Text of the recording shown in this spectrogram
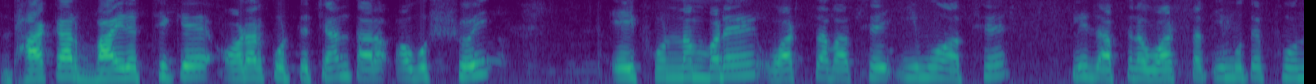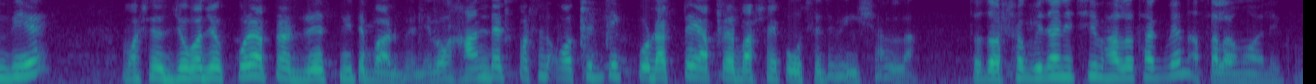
ঢাকার বাইরের থেকে অর্ডার করতে চান তারা অবশ্যই এই ফোন নাম্বারে হোয়াটসঅ্যাপ আছে ইমো আছে। প্লিজ আপনারা হোয়াটসঅ্যাপ ইমোতে ফোন দিয়ে আমার সাথে যোগাযোগ করে আপনার ড্রেস নিতে পারবেন এবং হান্ড্রেড পার্সেন্ট অথেন্টিক প্রোডাক্টটাই আপনার বাসায় পৌঁছে যাবে ইনশাল্লাহ তো দর্শক বিদায় নিচ্ছি, ভালো থাকবেন, আসসালামু আলাইকুম।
